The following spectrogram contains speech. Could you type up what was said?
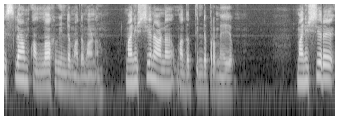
ഇസ്ലാം അള്ളാഹുവിന്റെ മതമാണ്. മനുഷ്യനാണ് മതത്തിന്റെ പ്രമേയം. മനുഷ്യരെ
